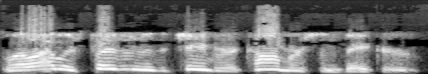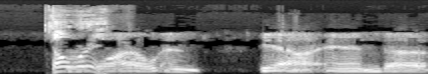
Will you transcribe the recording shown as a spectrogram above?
Well, I was president of the Chamber of Commerce in Baker oh, for a while, and yeah, and uh,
